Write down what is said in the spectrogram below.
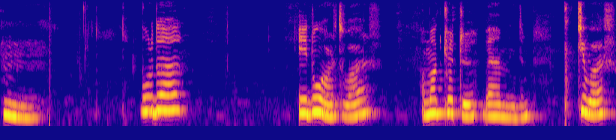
Hmm. Burada Eduard var. Ama kötü. Beğenmedim. Pukki var.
